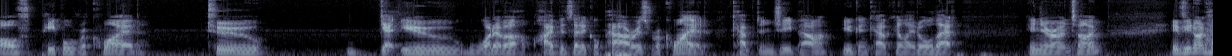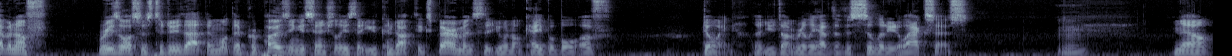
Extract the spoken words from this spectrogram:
of people required to get you whatever hypothetical power is required, Captain G power. You can calculate all that in your own time. If you don't have enough resources to do that, then what they're proposing essentially is that you conduct experiments that you're not capable of doing, that you don't really have the facility to access. Hmm. Now,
